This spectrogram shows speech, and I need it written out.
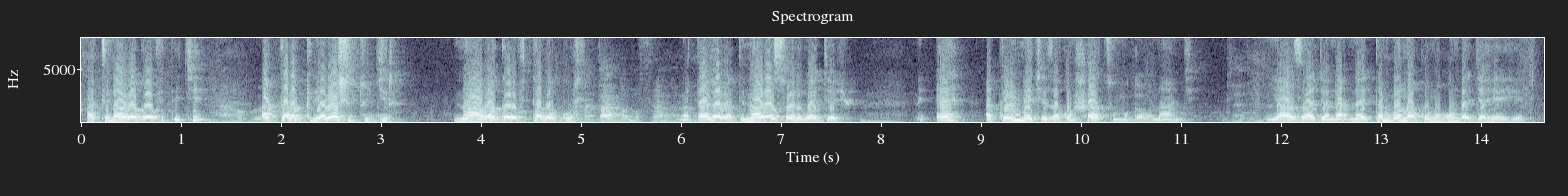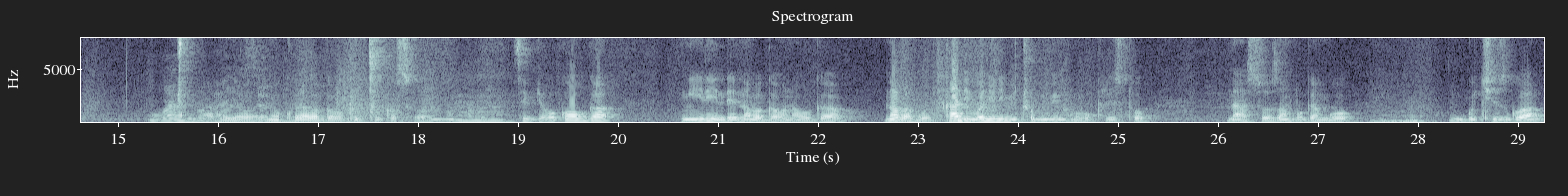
Ati ni abagabo bafite iki? Abagore. ati abakiriya benshi tugira. Ni abagabo bafite abagore. Batanga bati nta basore bajyayo. Eh atari ntekereza ko nshatse umugabo nanjye. Yazajya na- nahita mbona ko n'ubundi ajya hehe. Ni ukuri abagabo kuri kwikosora ni ukuri. Si ibyo bakobwa mwirinde n'abagabo nabo ubwabo n'abagore. Kandi ibone n'imico mibi mu bukristo. Nasoza mvuga ngo gukizwa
